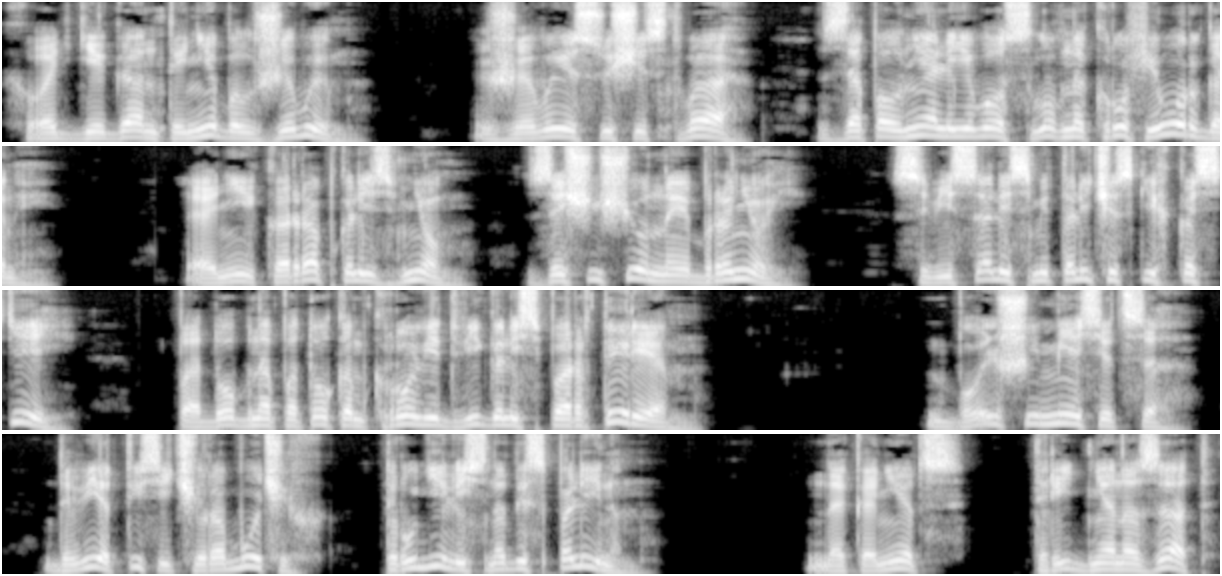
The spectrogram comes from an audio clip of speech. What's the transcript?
Хоть гигант и не был живым, живые существа заполняли его словно кровь и органы. Они карабкались в нем, защищенные броней, свисали с металлических костей, подобно потокам крови двигались по артериям. Больше месяца две тысячи рабочих трудились над исполином. Наконец, три дня назад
